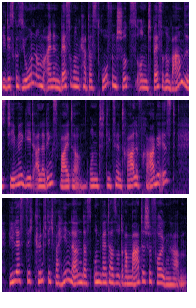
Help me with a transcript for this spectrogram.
Die Diskussion um einen besseren Katastrophenschutz und bessere Warnsysteme geht allerdings weiter. Und die zentrale Frage ist, wie lässt sich künftig verhindern, dass Unwetter so dramatische Folgen haben?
